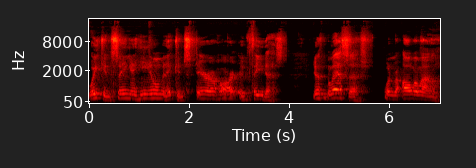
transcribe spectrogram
we can sing a hymn and it can stir our heart and feed us. Just bless us when we're all alone.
